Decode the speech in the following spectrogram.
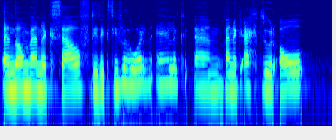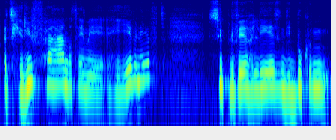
En dan ben ik zelf detectieve geworden eigenlijk. En ben ik echt door al het gerief gegaan dat hij mij gegeven heeft. Superveel gelezen, die boeken...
